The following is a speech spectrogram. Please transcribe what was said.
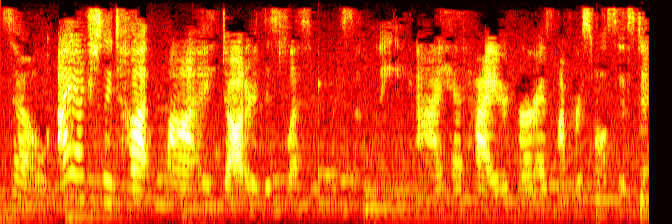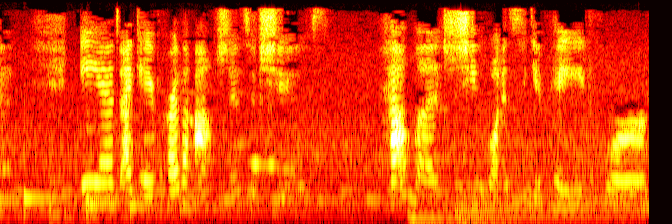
So I actually taught my daughter this lesson recently. I had hired her as my personal assistant, and I gave her the option to choose how much she wanted to get paid for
